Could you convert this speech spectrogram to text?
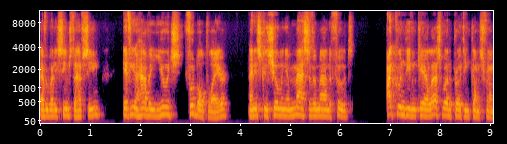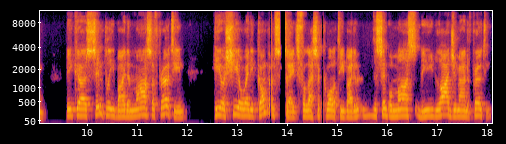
everybody seems to have seen. If you have a huge football player and is consuming a massive amount of food, I couldn't even care less where the protein comes from, because simply by the mass of protein, he or she already compensates for lesser quality by the, the simple mass, the large amount of protein.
